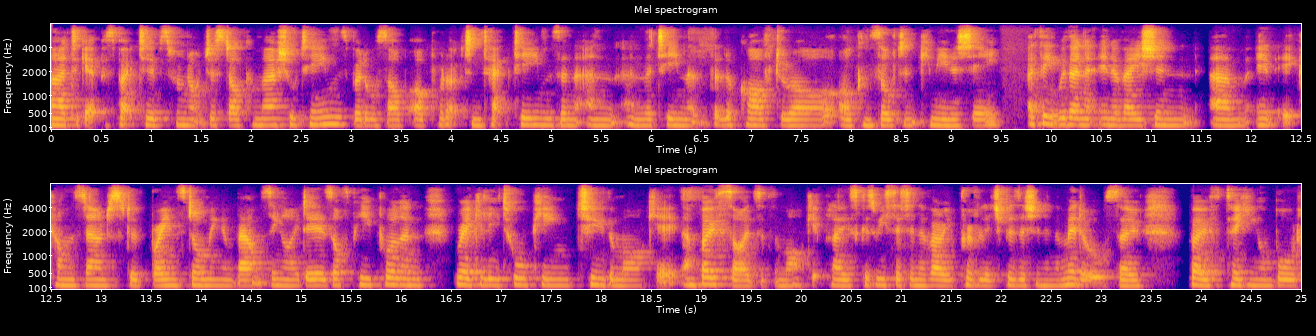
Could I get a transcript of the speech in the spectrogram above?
uh, to get perspectives from not just our commercial teams, but also our, our product and tech teams and and and the team that, that look after our, our consultant community. I think within innovation, um, it, it, comes down to sort of brainstorming and bouncing ideas off people and regularly talking to the market and both sides of the marketplace because we sit in a very privileged position in the middle. So both taking on board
